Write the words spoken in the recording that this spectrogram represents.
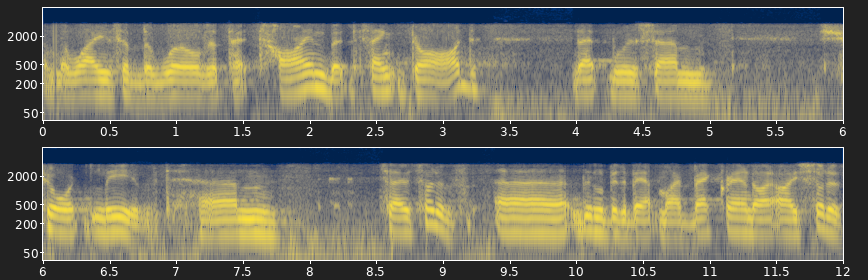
and the ways of the world at that time. But thank God that was um, short lived. Um, so, sort of uh, a little bit about my background. I, I sort of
